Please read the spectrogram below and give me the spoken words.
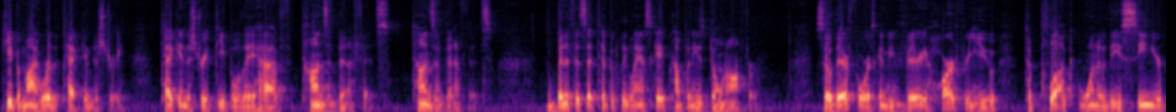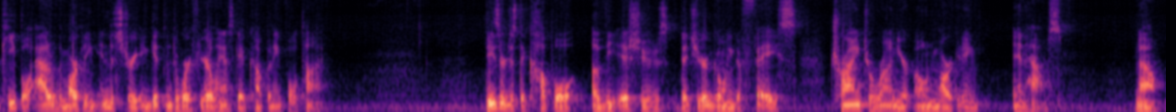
Keep in mind, we're the tech industry. Tech industry people, they have tons of benefits, tons of benefits. Benefits that typically landscape companies don't offer. So, therefore, it's going to be very hard for you to pluck one of these senior people out of the marketing industry and get them to work for your landscape company full time. These are just a couple of the issues that you're going to face trying to run your own marketing in house. Now,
